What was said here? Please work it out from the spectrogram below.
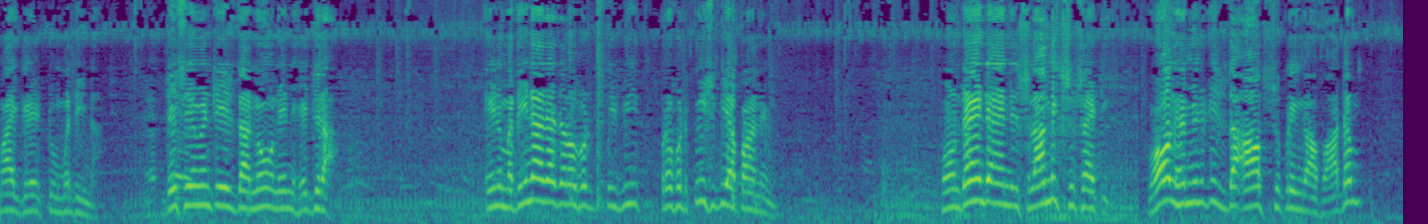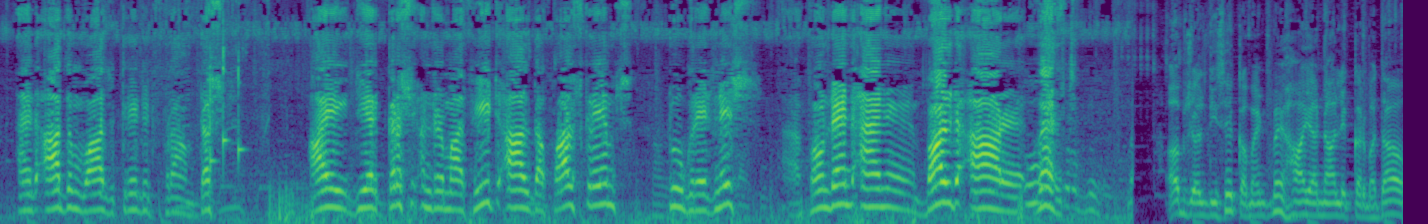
my great to Medina this event is the known in Hijra in Medina the prophet peace be upon in and Islamic society an Islamic. All humanity is the offspring of Adam, and Adam was created from dust. I dare crush under my feet all the false claims to greatness, uh, founded and bald or wealth. अब जल्दी से कमेंट में हाँ या ना लिख कर बताओ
